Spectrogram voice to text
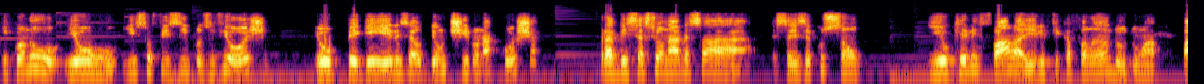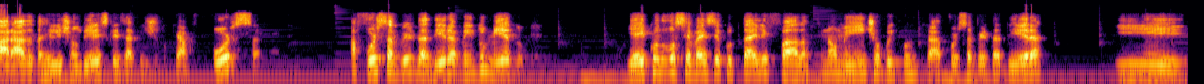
E quando eu. Isso eu fiz, inclusive, hoje. eu peguei eles e eu dei um tiro na coxa para ver se acionava essa, essa execução. E o que ele fala, ele fica falando de uma parada da religião deles, que eles acreditam que a força, a força verdadeira vem do medo. E aí quando você vai executar, ele fala, finalmente eu vou encontrar a força verdadeira. E,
